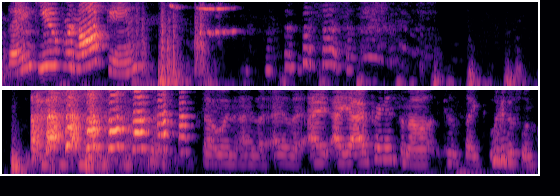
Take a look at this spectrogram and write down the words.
Thank you for knocking. that one I like. I like. I, I yeah. I printed some out because like, look at this one.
